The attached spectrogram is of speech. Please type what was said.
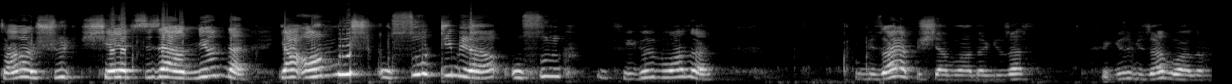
Tamam şu şerefsizi anlıyorum da. Ya ambush osuruk gibi ya. Osuruk. Figür bu arada. Güzel yapmışlar bu arada güzel. Figür güzel bu arada.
